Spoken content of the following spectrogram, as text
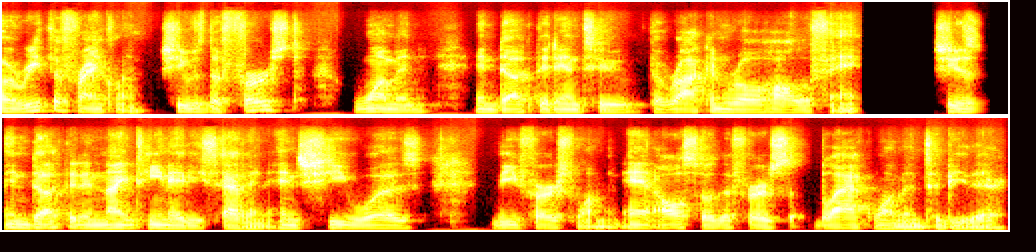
Aretha Franklin. She was the first woman inducted into the Rock and Roll Hall of Fame. She was inducted in 1987, and she was the first woman and also the first Black woman to be there.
